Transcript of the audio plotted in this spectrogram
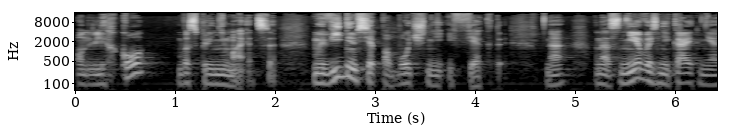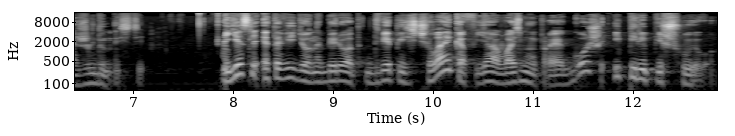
он легко воспринимается. Мы видим все побочные эффекты. Да? У нас не возникает неожиданностей. Если это видео наберет 2000 лайков, я возьму проект Гоши и перепишу его.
